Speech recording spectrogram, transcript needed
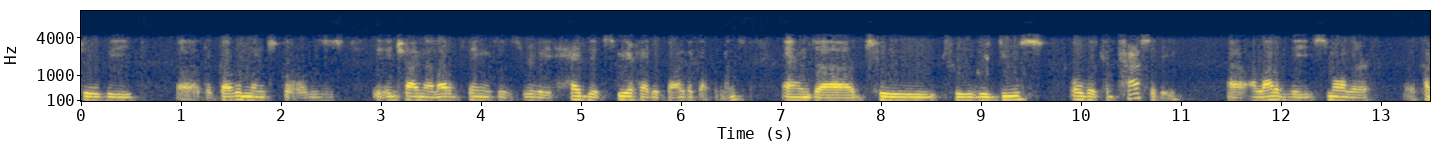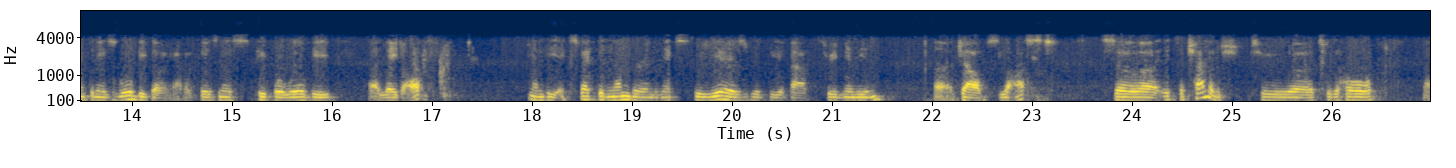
to the uh, the government goals in China, a lot of things is really headed, spearheaded by the government, and uh, to to reduce overcapacity, uh, a lot of the smaller uh, companies will be going out of business. People will be uh, laid off, and the expected number in the next three years would be about three million jobs lost. So it's a challenge to to the whole uh,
